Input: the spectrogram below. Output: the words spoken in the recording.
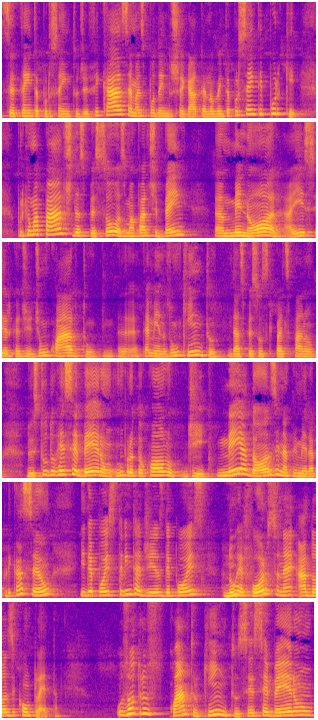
70% de eficácia, mas podendo chegar até 90%. E por quê? Porque uma parte das pessoas, uma parte bem menor, aí cerca de, de um quarto, uh, até menos, um quinto das pessoas que participaram do estudo receberam um protocolo de meia dose na primeira aplicação e depois, 30 dias depois, no reforço, né, a dose completa. Os outros quatro quintos receberam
